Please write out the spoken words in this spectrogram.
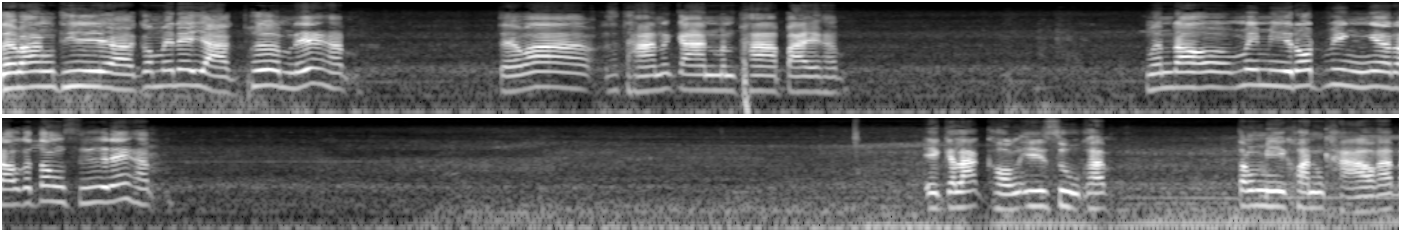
แต่บางทีอะก็ไม่ได้อยากเพิ่มเลยครับ แต่ว่าสถานการณ์มันพาไปครับ เหมือนเราไม่มีรถวิ่งเนี่ยเราก็ต้องซื้อได้ครับ เอกลักษณ์ของอีสุครับ ต้องมีควันขาวครับ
